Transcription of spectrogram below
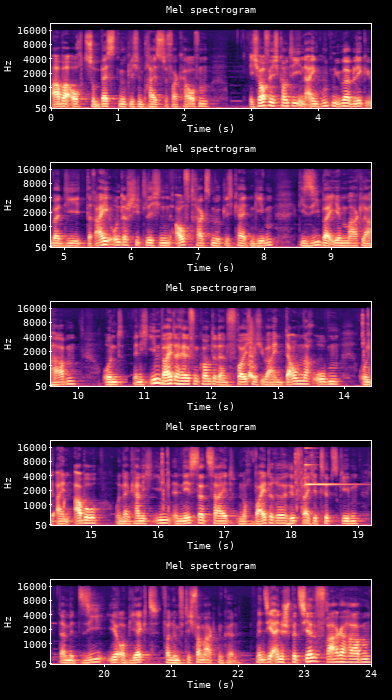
aber auch zum bestmöglichen Preis zu verkaufen. Ich hoffe, ich konnte Ihnen einen guten Überblick über die drei unterschiedlichen Auftragsmöglichkeiten geben, die Sie bei Ihrem Makler haben. Und wenn ich Ihnen weiterhelfen konnte, dann freue ich mich über einen Daumen nach oben und ein Abo. Und dann kann ich Ihnen in nächster Zeit noch weitere hilfreiche Tipps geben, damit Sie Ihr Objekt vernünftig vermarkten können. Wenn Sie eine spezielle Frage haben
